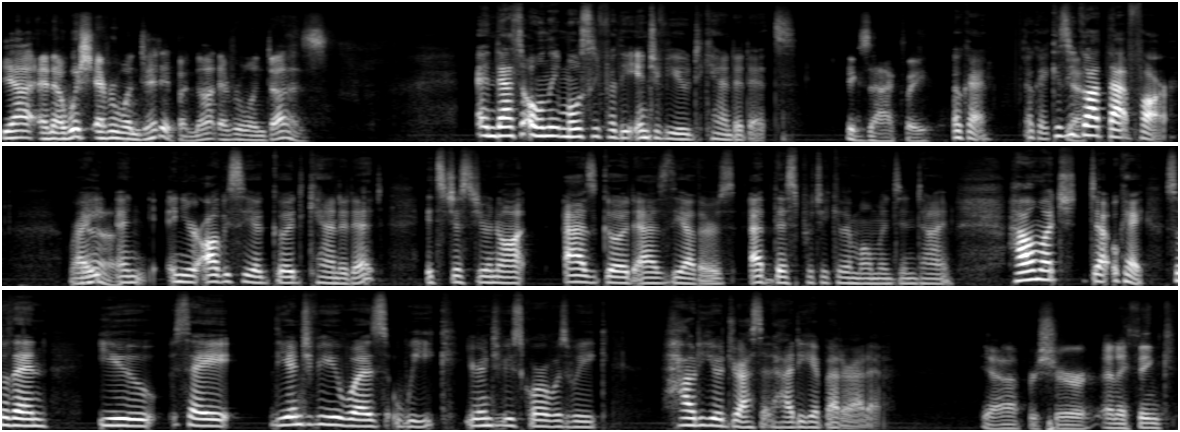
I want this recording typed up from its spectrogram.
Yeah and i wish everyone did it but not everyone does. And that's only mostly for the interviewed candidates exactly okay Okay, because yeah. you got that far, right? Yeah. And and you're obviously a good candidate. It's just you're not as good as the others at this particular moment in time. How much? Do, okay, so then you say the interview was weak. Your interview score was weak. How do you address it? How do you get better at it? Yeah, for sure. And I think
